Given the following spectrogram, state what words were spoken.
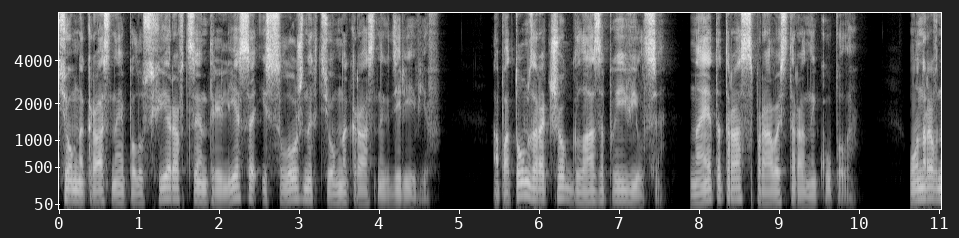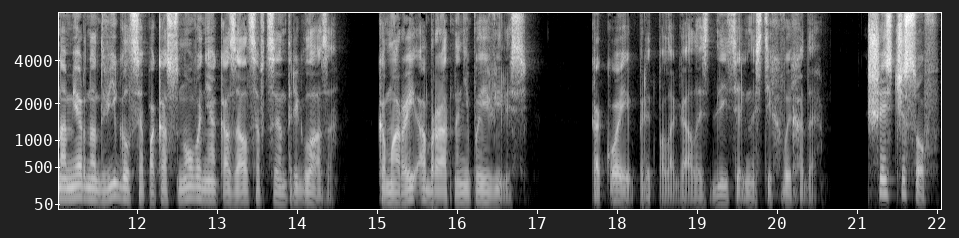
Темно-красная полусфера в центре леса из сложных темно-красных деревьев. А потом зрачок глаза появился, на этот раз с правой стороны купола. Он равномерно двигался, пока снова не оказался в центре глаза. Комары обратно не появились. Какой предполагалась длительность их выхода? «Шесть часов»,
